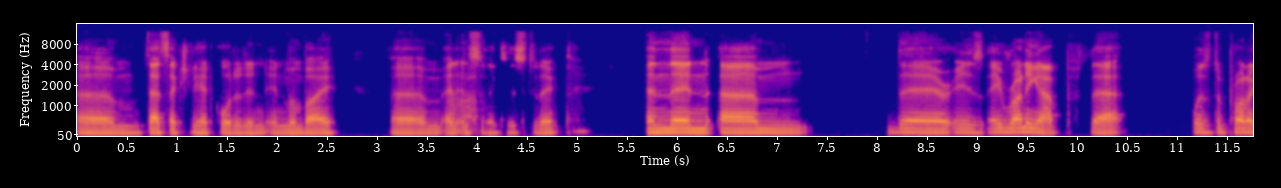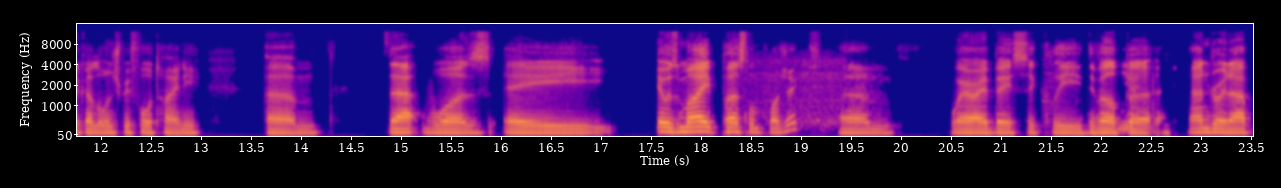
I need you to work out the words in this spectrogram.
Um, that's actually headquartered in, in Mumbai, um, and, and Uh-huh. still exists today. And then um, there is a running app that was the product I launched before Tiny. Um, that was a it was my personal project. Um, where I basically developed Yeah. a an Android app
